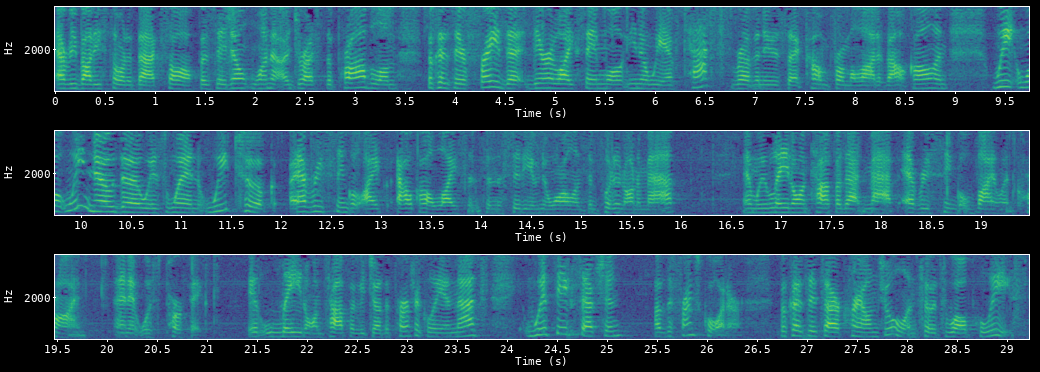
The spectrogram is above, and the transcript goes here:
everybody sort of backs off because they don't want to address the problem because they're afraid that they're like saying, well, you know, we have tax revenues that come from a lot of alcohol and we, what we know though is when we took every single alcohol license in the city of New Orleans and put it on a map, and we laid on top of that map every single violent crime, and it was perfect it laid on top of each other perfectly. And that's with the exception of the French Quarter because it's our crown jewel and so it's well policed.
